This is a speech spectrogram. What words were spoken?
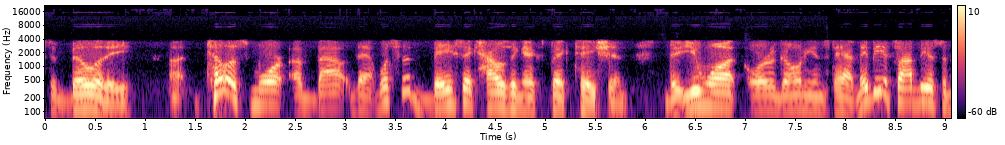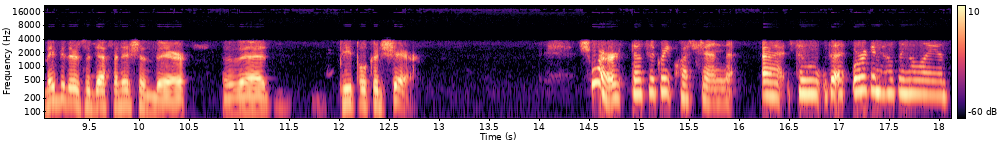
stability. Uh, tell us more about that. What's the basic housing expectation that you want Oregonians to have? Maybe it's obvious, but maybe there's a definition there that people could share. Sure, that's a great question. Uh, so the Oregon Housing Alliance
